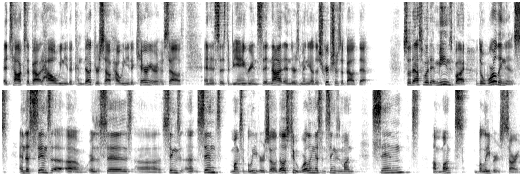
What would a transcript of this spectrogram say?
it talks about how we need to conduct ourselves, how we need to carry ourselves, and it says to be angry and sin not, and there's many other scriptures about that. So that's what it means by the worldliness and the sins, uh, uh, it says, uh, sins, uh, sins amongst believers. So those two, worldliness and sins among sins amongst believers. Sorry.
